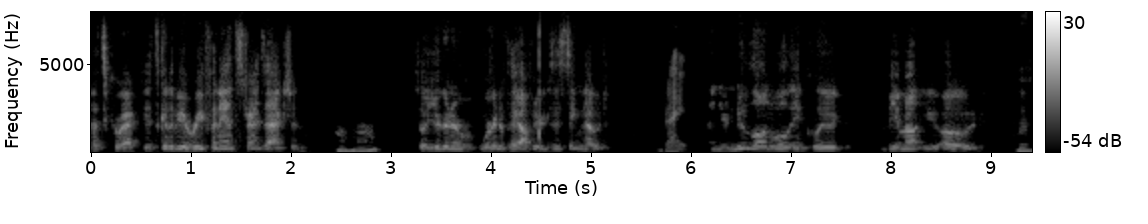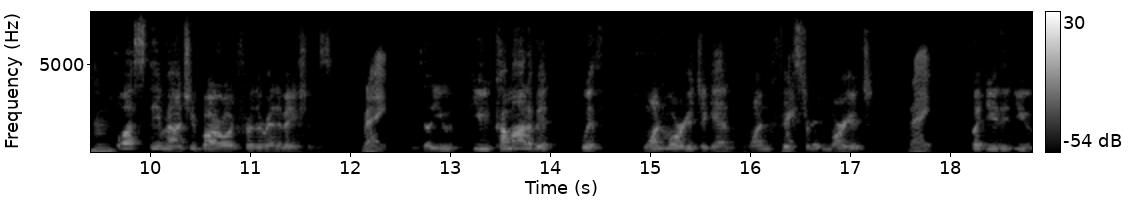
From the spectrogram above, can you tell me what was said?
That's correct. It's going to be a refinance transaction. mm-hmm. So you're going to, we're going to pay off your existing note right and your new loan will include the amount you owed mm-hmm. plus the amount you borrowed for the renovations. Right So you, you come out of it with one mortgage again, one Right. fixed rate mortgage, right but you, you,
